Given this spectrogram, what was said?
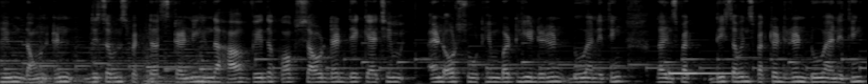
him down and the sub-inspector standing in the halfway the cops shout that they catch him and or shoot him but he didn't do anything. The inspect the sub-inspector didn't do anything.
